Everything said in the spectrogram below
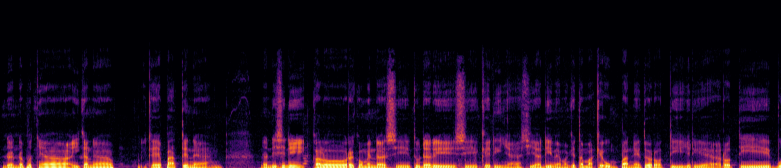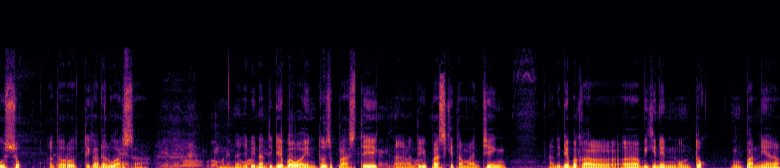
dan dapatnya ikannya kayak patin ya. Dan di sini kalau rekomendasi itu dari si kedinya si Adi memang kita pakai umpannya itu roti. Jadi ya roti busuk atau roti kadaluarsa. Nah jadi nanti dia bawain tuh seplastik. Nah nanti pas kita mancing nanti dia bakal uh, bikinin untuk umpannya.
